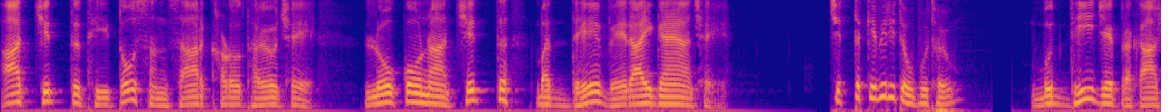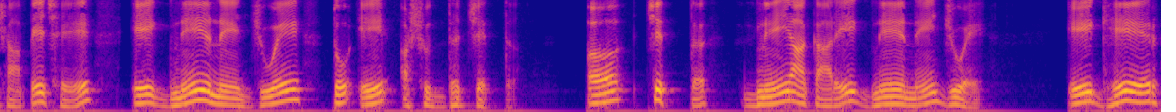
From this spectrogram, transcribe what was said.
આ ચિત્તથી તો સંસાર ખડો થયો છે. લોકોના ચિત્ત બધે વેરાઈ ગયા છે. ચિત્ત કેવી રીતે ઊભું થયું? બુદ્ધિ જે પ્રકાશ આપે છે એ જ્ઞેયને જુએ તો એ અશુદ્ધ ચિત્ત. અચિત્ત જ્ઞેયાકારે જ્ઞેયને જુએ. એ ઘેર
